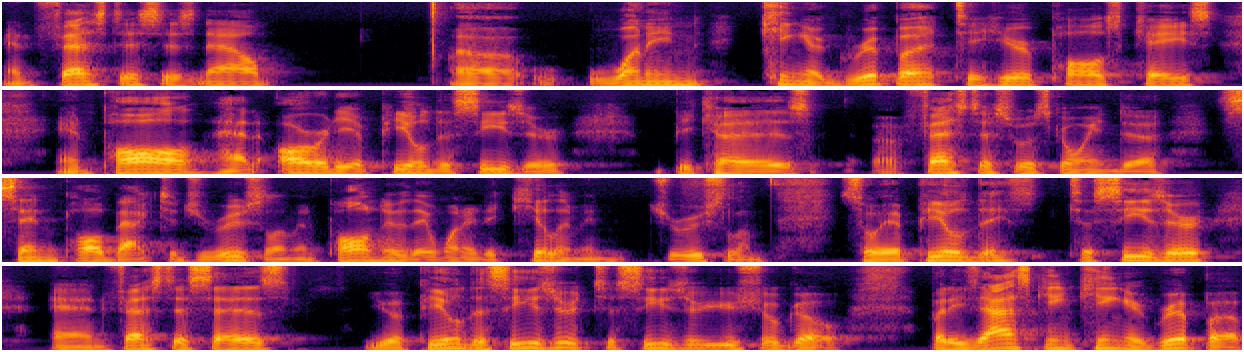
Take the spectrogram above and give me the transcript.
and Festus is now uh, wanting King Agrippa to hear Paul's case. And Paul had already appealed to Caesar because uh, Festus was going to send Paul back to Jerusalem, and Paul knew they wanted to kill him in Jerusalem. So he appealed to, to Caesar, and Festus says, you appeal to Caesar, to Caesar you shall go. But he's asking King Agrippa,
